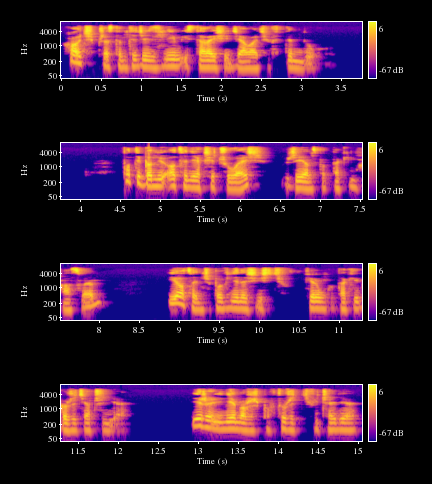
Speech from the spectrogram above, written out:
Chodź przez ten tydzień z nim i staraj się działać w tym duchu. Po tygodniu oceń, jak się czułeś, żyjąc pod takim hasłem, i oceń, czy powinieneś iść w kierunku takiego życia, czy nie. Jeżeli nie, możesz powtórzyć ćwiczenie,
